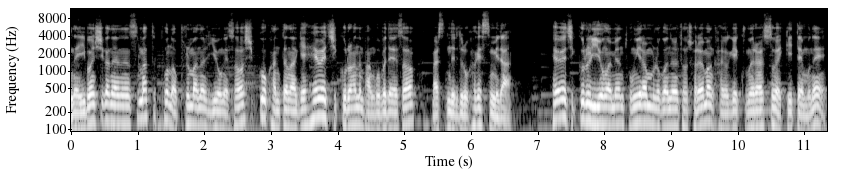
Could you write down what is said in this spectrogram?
네, 이번 시간에는 스마트폰 어플만을 이용해서 쉽고 간단하게 해외 직구를 하는 방법에 대해서 말씀드리도록 하겠습니다. 해외 직구를 이용하면 동일한 물건을 더 저렴한 가격에 구매를 할 수가 있기 때문에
